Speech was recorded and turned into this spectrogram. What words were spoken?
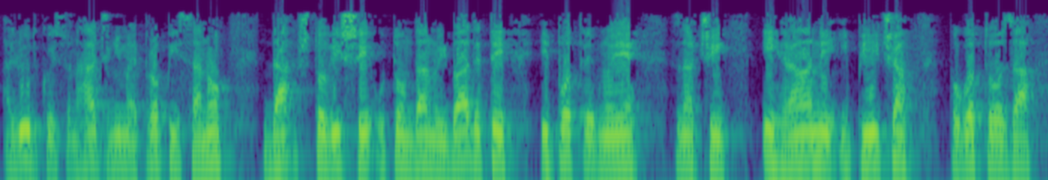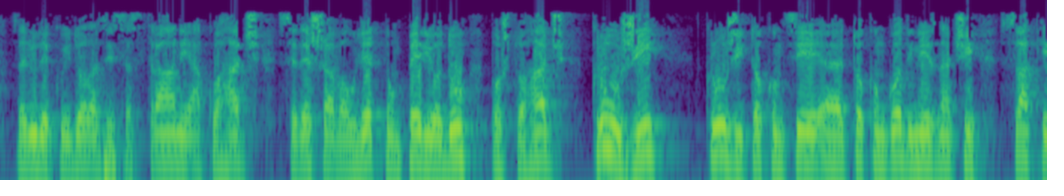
a ljudi koji su na hađu njima je propisano da što više u tom danu ibadete i potrebno je znači i hrane i pića, pogotovo za, za ljude koji dolaze sa strane, ako hađ se dešava u ljetnom periodu, pošto hađ kruži, kruži tokom, e, tokom godine, znači svake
